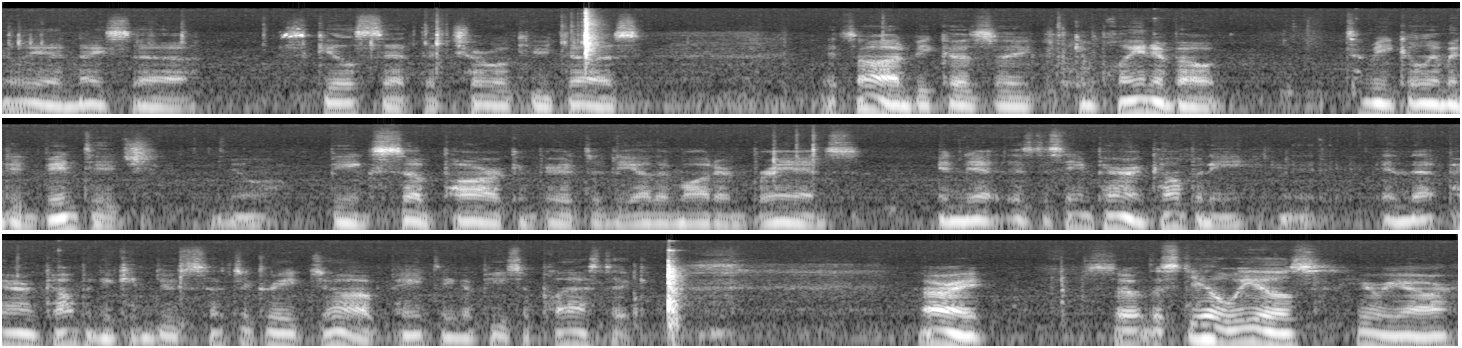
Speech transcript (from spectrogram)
really a nice uh, skill set that ChoroQ does. It's odd because I complain about Tomica Limited Vintage, you know, being subpar compared to the other modern brands. And yet, it's the same parent company, and that parent company can do such a great job painting a piece of plastic. Alright, so the steel wheels, here we are.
